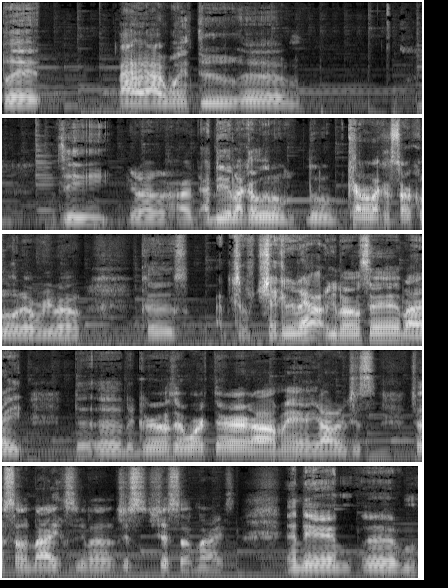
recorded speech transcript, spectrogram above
But I, I went through um, the you know I, I, did like a little little kind of like a circle or whatever you know because I just checking it out. You know what I'm saying? Like the uh, the girls that work there. Oh man, y'all are just just so nice, you know, just just so nice. And then um,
